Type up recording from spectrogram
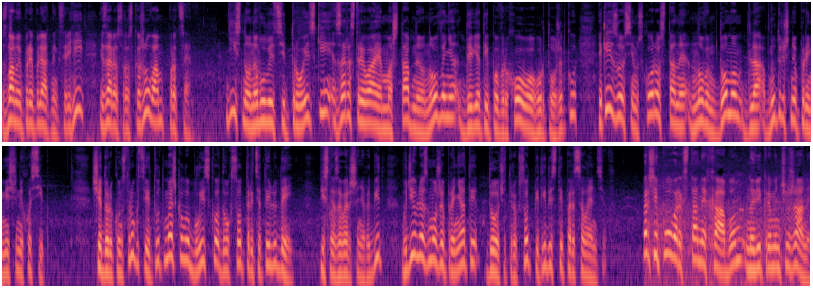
З вами переплятник Сергій, і зараз розкажу вам про це. Дійсно, на вулиці Троїцькій зараз триває масштабне оновлення дев'ятиповерхового гуртожитку, який зовсім скоро стане новим домом для внутрішньо переміщених осіб. Ще до реконструкції тут мешкало близько 230 людей. Після завершення робіт будівля зможе прийняти до 450 переселенців. Перший поверх стане хабом нові кременчужани.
